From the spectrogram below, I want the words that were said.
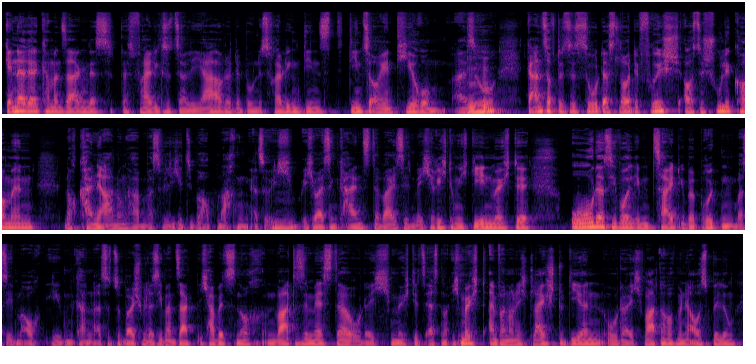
Generell kann man sagen, dass das Freiwillige Soziale Jahr oder der Bundesfreiwilligendienst dient zur Orientierung. Also mhm. ganz oft ist es so, dass Leute frisch aus der Schule kommen, noch keine Ahnung haben, was will ich jetzt überhaupt machen. Also ich, mhm. ich weiß in keinster Weise, in welche Richtung ich gehen möchte. Oder sie wollen eben Zeit überbrücken, was eben auch geben kann. Also zum Beispiel, dass jemand sagt, ich habe jetzt noch ein Wartesemester oder ich möchte jetzt erst noch, ich möchte einfach noch nicht gleich studieren oder ich warte noch auf meine Ausbildung.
